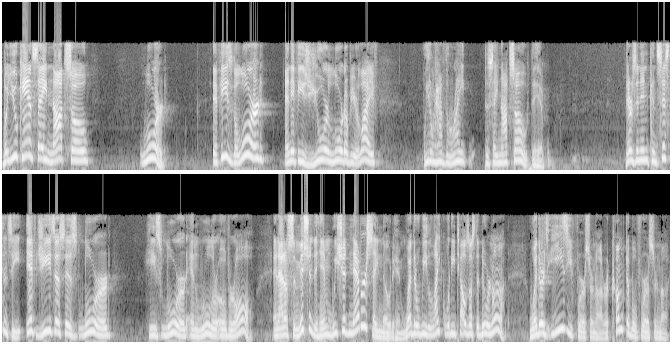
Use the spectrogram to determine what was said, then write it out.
But you can't say, not so, Lord. If He's the Lord, and if He's your Lord over your life, we don't have the right to say, not so, to Him. There's an inconsistency. If Jesus is Lord, He's Lord and ruler over all. And out of submission to Him, we should never say no to Him, whether we like what He tells us to do or not, whether it's easy for us or not, or comfortable for us or not.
